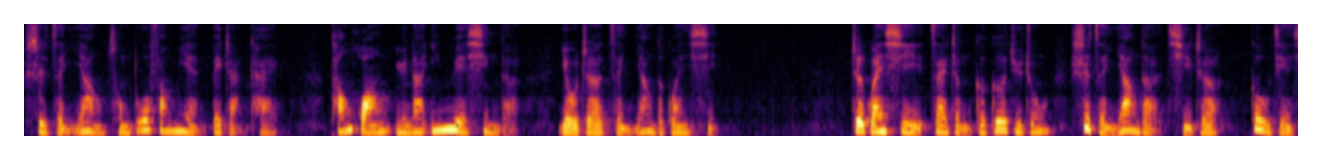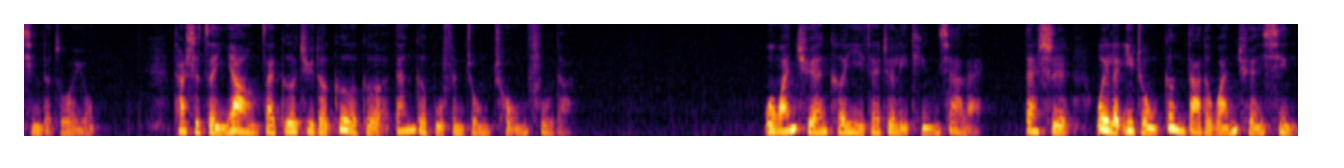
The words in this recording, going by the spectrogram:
是怎样从多方面被展开，唐璜与那音乐性的有着怎样的关系？这关系在整个歌剧中是怎样的起着构建性的作用？它是怎样在歌剧的各个单个部分中重复的？我完全可以在这里停下来，但是为了一种更大的完全性。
